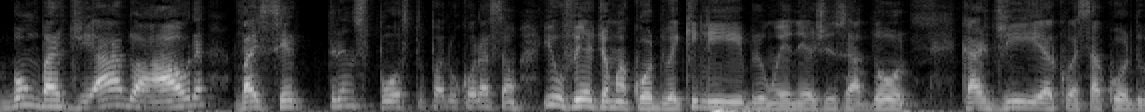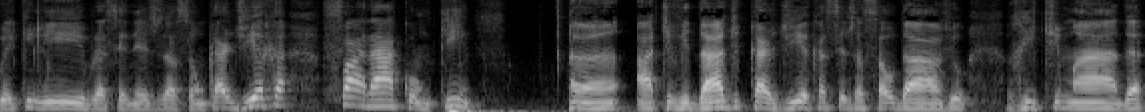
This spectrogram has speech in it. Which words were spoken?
bombardeado a aura, vai ser transposto para o coração. E o verde é uma cor do equilíbrio, um energizador cardíaco, essa cor do equilíbrio, essa energização cardíaca fará com que Uh, a atividade cardíaca seja saudável, ritmada,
